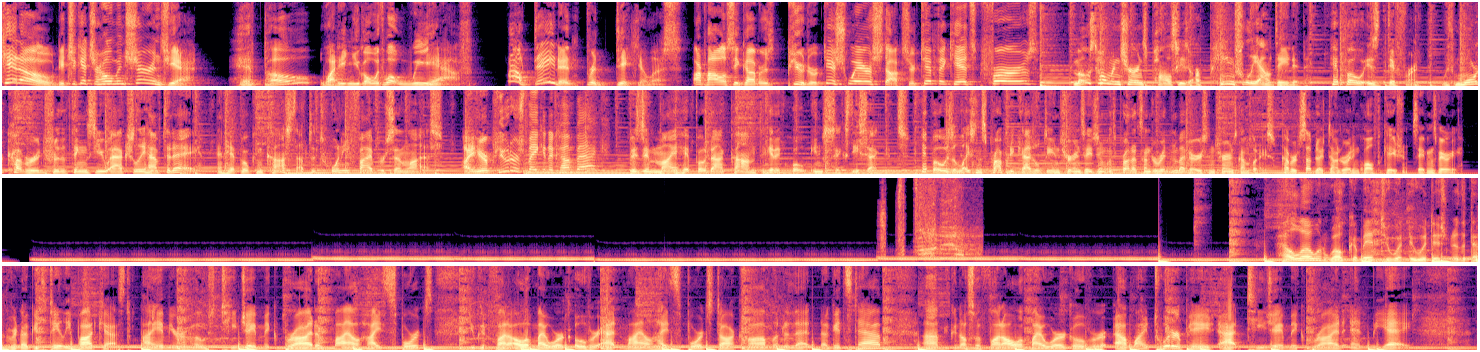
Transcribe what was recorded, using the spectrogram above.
Kiddo, did you get your home insurance yet? Hippo? Why didn't you go with what we have? Outdated? Ridiculous. Our policy covers pewter dishware, stock certificates, furs. Most home insurance policies are painfully outdated. Hippo is different, with more coverage for the things you actually have today, and Hippo can cost up to 25% less. I hear pewter's making a comeback. Visit myhippo.com to get a quote in 60 seconds. Hippo is a licensed property casualty insurance agent with products underwritten by various insurance companies. Covered subject to underwriting qualification. Savings vary. Hello and welcome into a new edition of the Denver Nuggets Daily Podcast. I am your host, TJ McBride of Mile High Sports. You can find all of my work over at milehighsports.com under that Nuggets tab. Um, you can also find all of my work over at my Twitter page at TJ McBride NBA.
